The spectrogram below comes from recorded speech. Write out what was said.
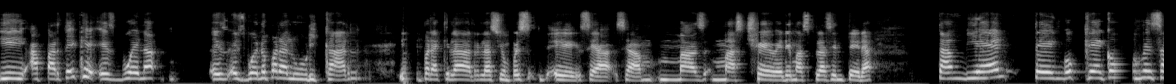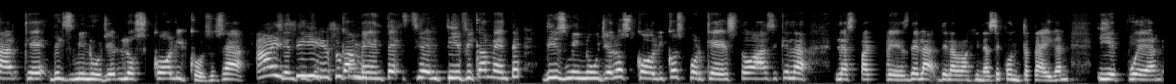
y aparte de que es buena, es, es bueno para lubricar y para que la relación pues eh, sea, sea más, más chévere, más placentera también tengo que confesar que disminuye los cólicos, o sea, científicamente, científicamente disminuye los cólicos porque esto hace que las paredes de la, de la, vagina se contraigan y puedan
